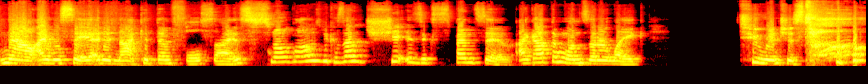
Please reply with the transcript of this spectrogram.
Now, I will say I did not get them full size snow globes because that shit is expensive. I got them ones that are like two inches tall.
